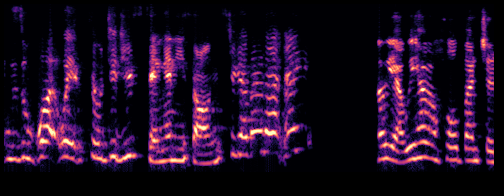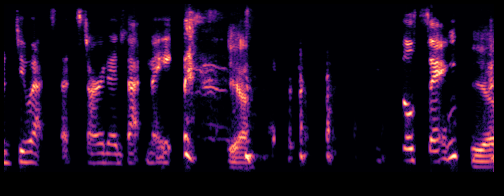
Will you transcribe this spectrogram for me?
What? Wait. So did you sing any songs together that night? Oh, yeah. We have a whole bunch of duets that started that night. Yeah. Still sing. Yeah.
